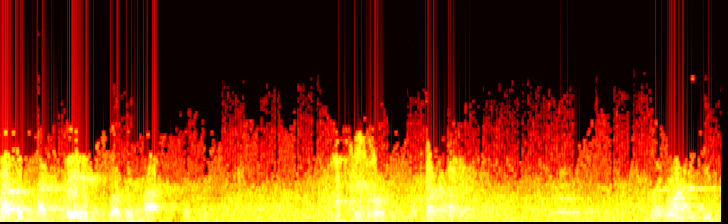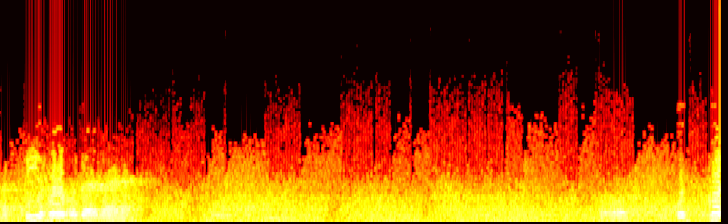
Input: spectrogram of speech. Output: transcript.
मद भक्ते स्वभिभाष मुख्य भक्ति भगवान की भक्ति हो हृदय में उसको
